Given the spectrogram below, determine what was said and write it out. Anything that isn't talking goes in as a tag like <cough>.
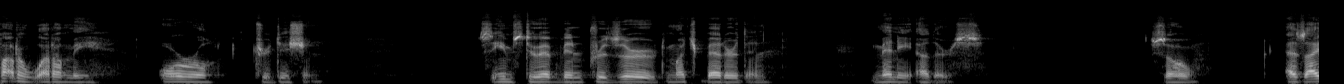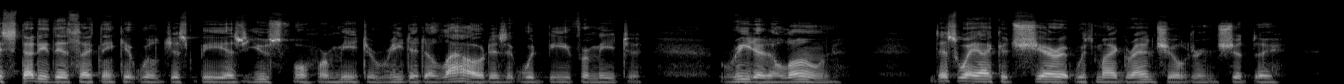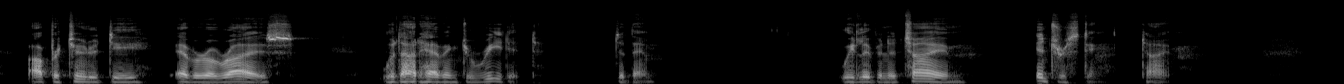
Potawatomi oral tradition seems to have been preserved much better than many others. So, as I study this, I think it will just be as useful for me to read it aloud as it would be for me to read it alone. This way I could share it with my grandchildren should the opportunity ever arise without having to read it to them. We live in a time, interesting time,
